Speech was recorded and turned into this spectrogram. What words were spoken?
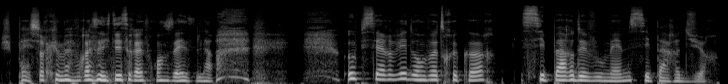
Je suis pas sûre que ma phrase a été très française là. observez dans votre corps parts de vous-même, parts dures.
